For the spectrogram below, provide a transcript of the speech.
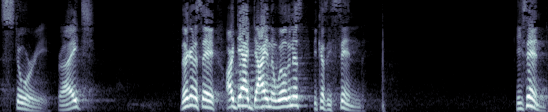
story, right? They're gonna say, our dad died in the wilderness because he sinned. He sinned.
